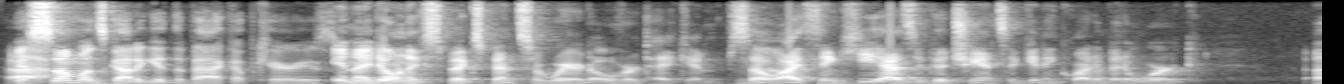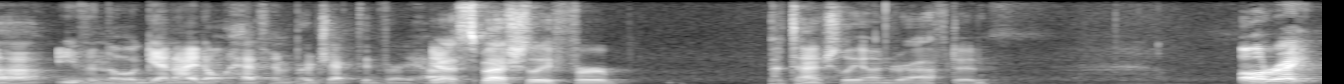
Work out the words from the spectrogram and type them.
Uh, someone's got to get the backup carries. and I don't expect Spencer Ware to overtake him, so No. I think he has a good chance of getting quite a bit of work. Uh, even though, again, I don't have him projected very high. Yeah, especially for potentially undrafted. All right.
